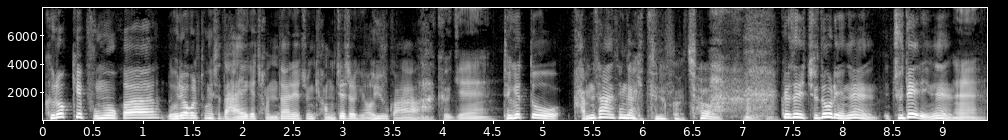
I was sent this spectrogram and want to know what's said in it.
그렇게 부모가 노력을 통해서 나에게 전달해준 경제적 여유가 아, 그게 되게 또 감사한 생각이 드는 거죠. 그래서 이 주도리는 주대리는 네.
